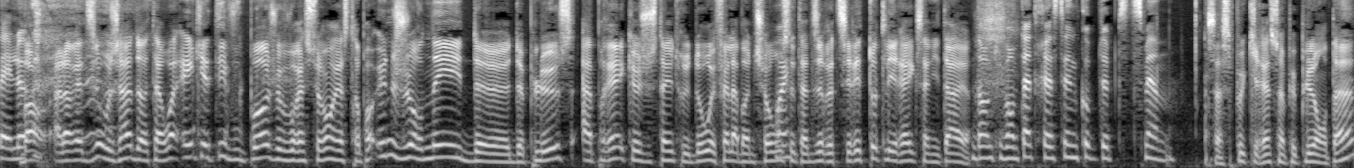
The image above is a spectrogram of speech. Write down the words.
Ben là, Bon, alors elle dit aux gens d'Ottawa, inquiétez-vous pas, je vais vous rassurer, on restera pas une journée de, de plus après que Justin Trudeau ait fait la bonne chose, Ouais. c'est-à-dire retirer toutes les règles sanitaires. donc ils vont peut-être rester une couple de petites semaines. Ça se peut qu'il reste un peu plus longtemps.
